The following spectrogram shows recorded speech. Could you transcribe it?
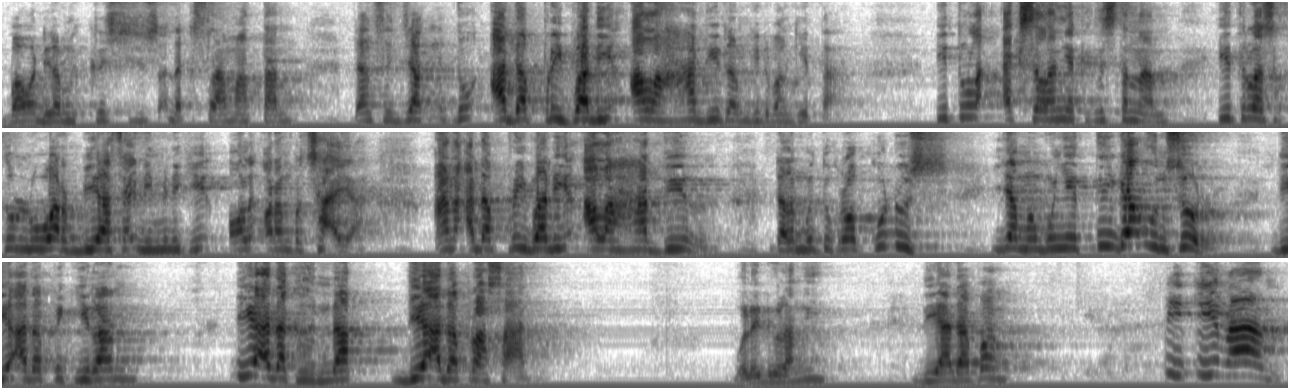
bahwa di dalam Kristus ada keselamatan dan sejak itu ada pribadi Allah hadir dalam kehidupan kita. Itulah excelnya kekristenan. Itulah satu luar biasa yang dimiliki oleh orang percaya. Karena ada pribadi Allah hadir dalam bentuk roh kudus yang mempunyai tiga unsur. Dia ada pikiran, dia ada kehendak, dia ada perasaan. Boleh diulangi? Dia ada apa? Pikiran.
